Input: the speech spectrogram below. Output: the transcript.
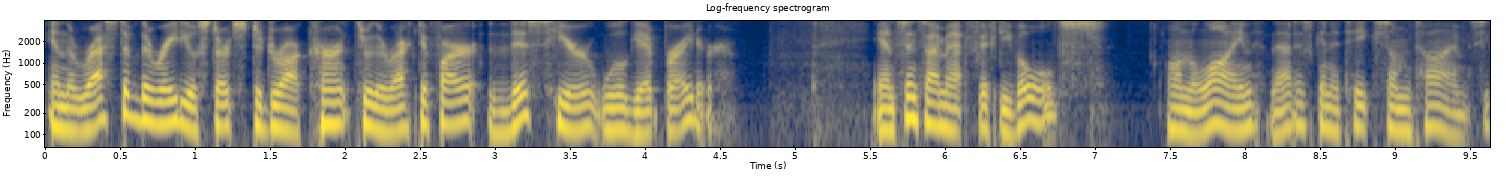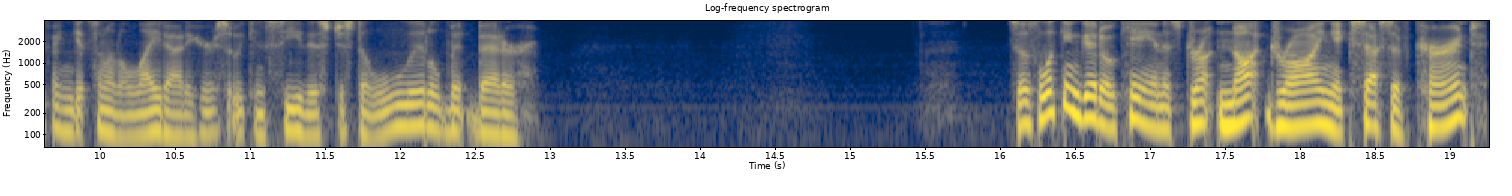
and the rest of the radio starts to draw current through the rectifier, this here will get brighter. And since I'm at 50 volts on the line, that is going to take some time. See if I can get some of the light out of here so we can see this just a little bit better. So it's looking good okay, and it's not drawing excessive current.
